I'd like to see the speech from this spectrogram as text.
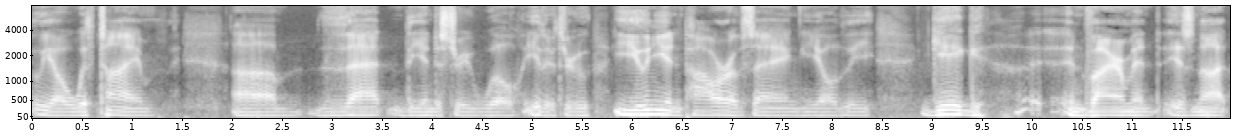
you know with time. Um, that the industry will either through union power of saying you know the gig environment is not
